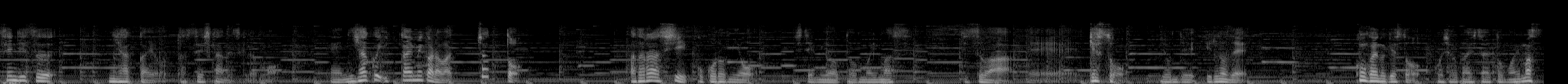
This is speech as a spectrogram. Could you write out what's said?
ー、先日200回を達成したんですけども、えー201回目からはちょっと新しい試みをしてみようと思います。実は、えーゲストを呼んでいるので、今回のゲストをご紹介したいと思います。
